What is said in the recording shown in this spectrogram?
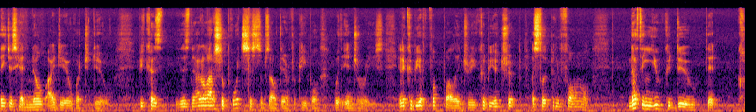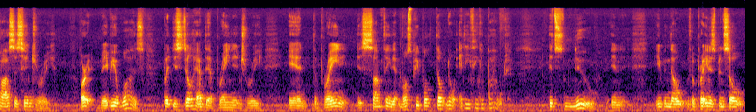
they just had no idea what to do. Because there's not a lot of support systems out there for people with injuries. And it could be a football injury, it could be a trip, a slip and fall. Nothing you could do that caused this injury. Or maybe it was, but you still have that brain injury and the brain is something that most people don't know anything about. It's new, and even though the brain has been so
